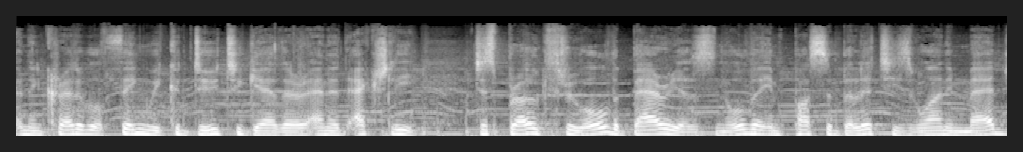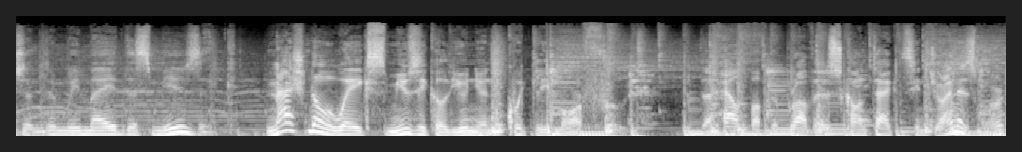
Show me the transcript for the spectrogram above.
an incredible thing we could do together, and it actually just broke through all the barriers and all the impossibilities one imagined, and we made this music. National Wake's musical union quickly bore fruit. With the help of the brothers' contacts in Johannesburg,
